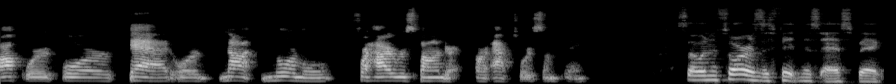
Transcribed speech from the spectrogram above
awkward or bad or not normal for how I respond or, or act towards something. So, and as far as the fitness aspect,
